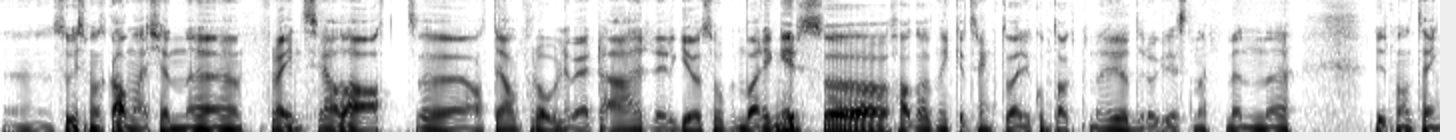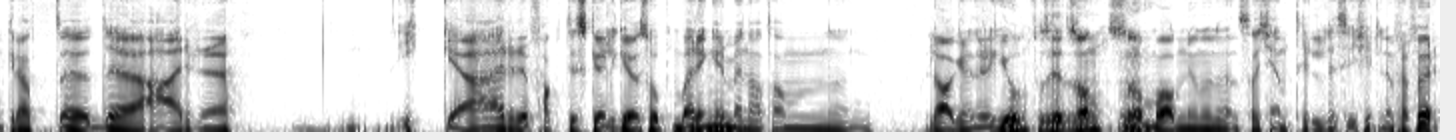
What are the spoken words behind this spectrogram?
Eh, så hvis man skal anerkjenne fra innsida da, at, at det han får overlevert er religiøse åpenbaringer, så hadde han ikke trengt å være i kontakt med jøder og kristne. Men hvis man tenker at det er ikke er faktisk religiøse åpenbaringer, men at han lager en religion, for å si det sånn, så må han jo nødvendigvis ha kjent til disse kildene fra før.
